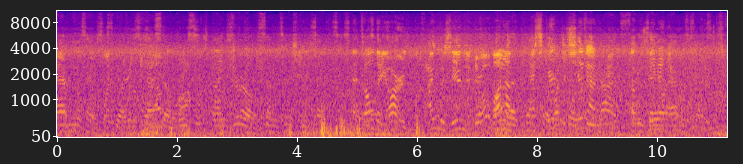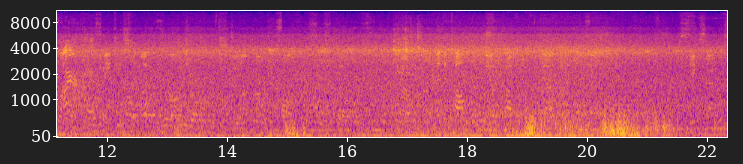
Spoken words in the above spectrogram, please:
Avenue, San Francisco. Gonna cancel 3690 17th Street, San Francisco. That's all they are. I was in it. They're all one up. They scared the shit out of me. I was in it. It Avenue, was San Francisco. fire. Cancel 2910 at the top, you know, top of the down. Six hours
